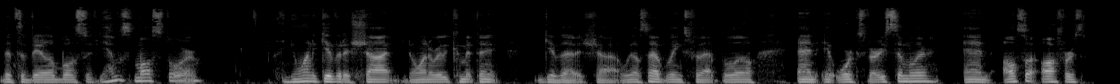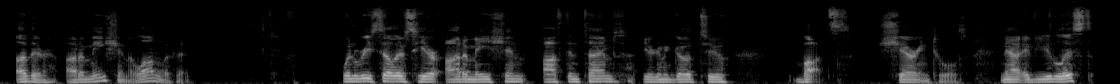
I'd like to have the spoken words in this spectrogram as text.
that's available. So if you have a small store and you want to give it a shot, you don't want to really commit to it, give that a shot. We also have links for that below and it works very similar and also offers other automation along with it. When resellers hear automation, oftentimes you're going to go to bots, sharing tools. Now, if you list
